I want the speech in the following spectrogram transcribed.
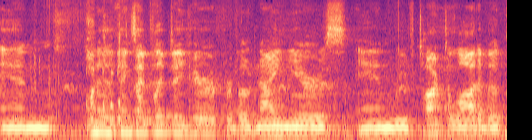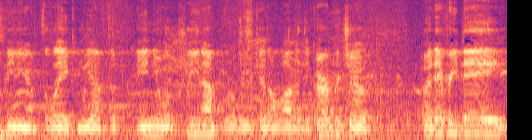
and one of the things I've lived in here for about nine years, and we've talked a lot about cleaning up the lake, and we have the annual cleanup where we get a lot of the garbage out, but every day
